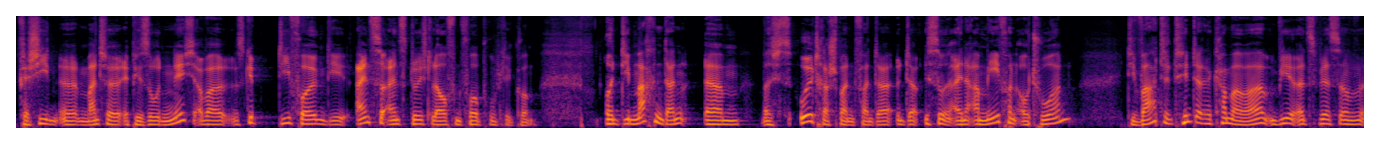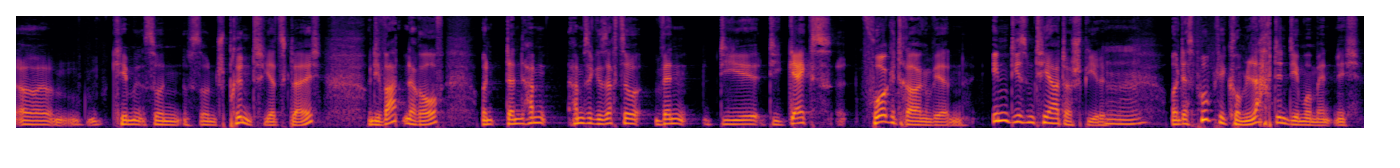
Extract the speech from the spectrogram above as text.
Verschieden, äh, manche Episoden nicht, aber es gibt die Folgen, die eins zu eins durchlaufen vor Publikum. Und die machen dann, ähm, was ich ultra spannend fand, da, da ist so eine Armee von Autoren, die wartet hinter der Kamera, wie als wäre es äh, käme so ein, so ein Sprint jetzt gleich. Und die warten darauf. Und dann haben, haben sie gesagt, so, wenn die, die Gags vorgetragen werden in diesem Theaterspiel und das Publikum lacht in dem Moment nicht.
